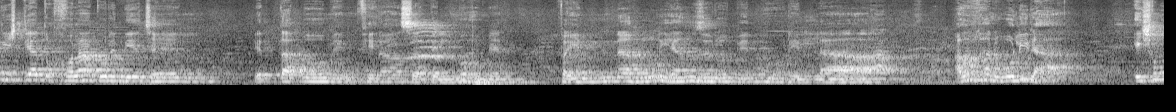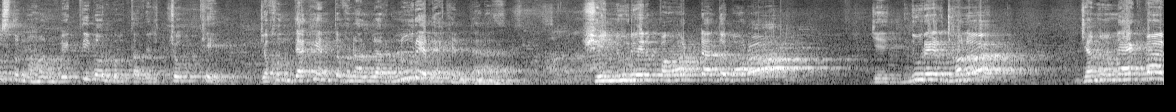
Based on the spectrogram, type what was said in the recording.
দৃষ্টি এত খোলা করে দিয়েছেন। আল্লাহর ওলিরা এই সমস্ত মহান ব্যক্তিবর্গ তাদের চোখকে যখন দেখেন, তখন আল্লাহর নূরে দেখেন তারা। সেই নূরের পাওয়ারটা তো বড় যে নূরের ঝলক যেমন একবার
